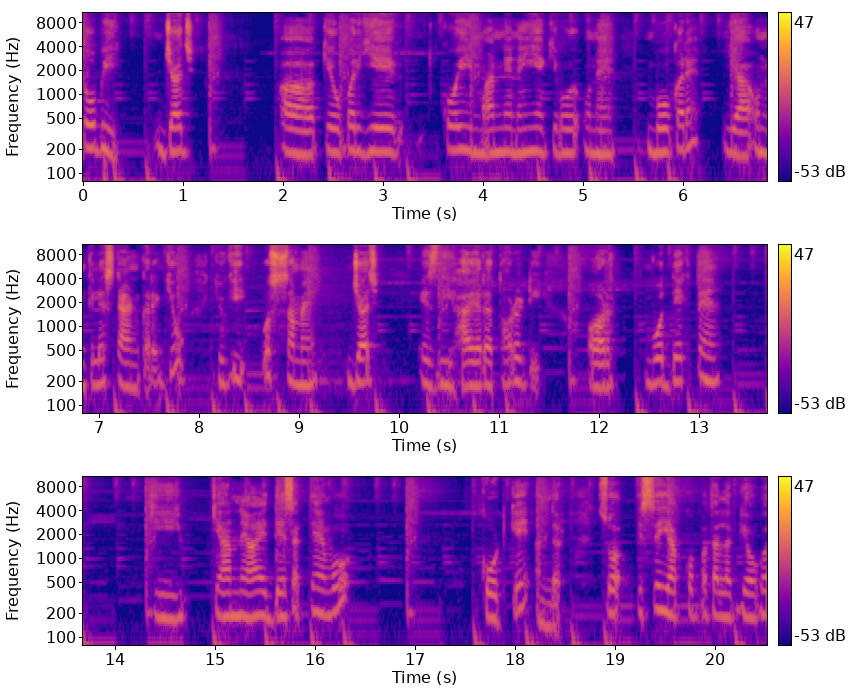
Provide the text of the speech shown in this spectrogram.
तो भी जज के ऊपर ये कोई मान्य नहीं है कि वो उन्हें बो करें या उनके लिए स्टैंड करें। क्यों? क्योंकि उस समय जज इज़ दी हायर अथॉरिटी और वो देखते हैं कि क्या न्याय दे सकते हैं वो कोर्ट के अंदर। सो so, इससे ही आपको पता लग गया होगा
